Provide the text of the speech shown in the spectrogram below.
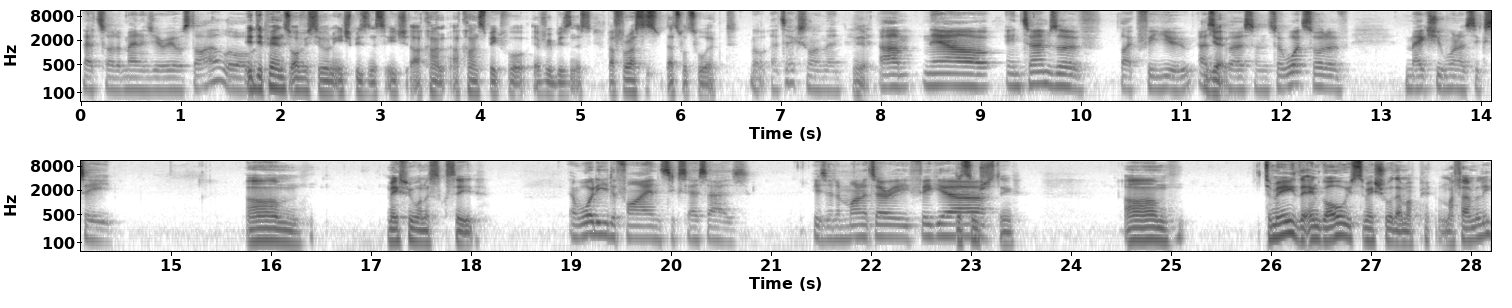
that sort of managerial style or It depends obviously on each business. Each I can't I can't speak for every business, but for us that's- what's worked. well that's excellent then. Yeah. Um, now in terms of like for you as Yeah. a person, so what sort of makes you want to succeed? Um, makes me want to succeed. And what do you define success as? Is it a monetary figure? That's interesting. Um, to me, the end goal is to make sure that my my family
